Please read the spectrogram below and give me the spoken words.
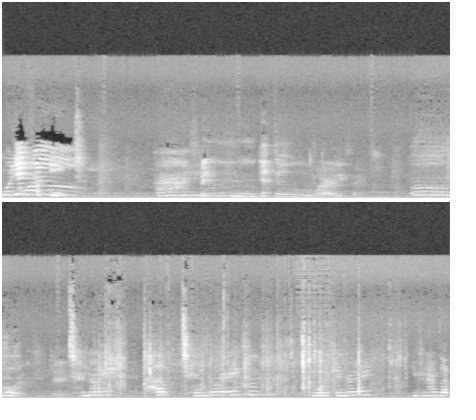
what do you want to eat? Um, What are these things? ooh, tonight have Kinder Egg. You want a Kinder Egg? You can have that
